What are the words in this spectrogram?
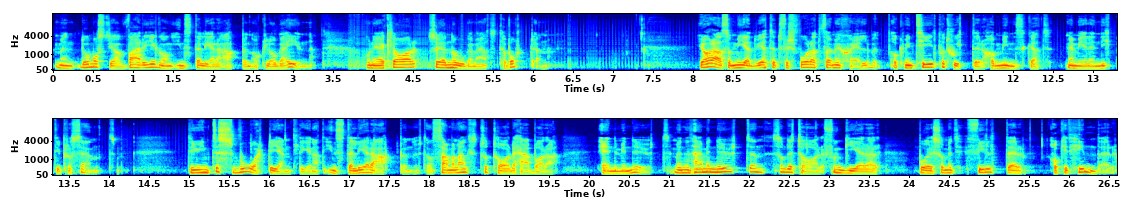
men då måste jag varje gång installera appen och logga in. Och när jag är klar så är jag noga med att ta bort den. Jag har alltså medvetet försvårat för mig själv och min tid på Twitter har minskat med mer än 90%. Det är ju inte svårt egentligen att installera appen utan sammanlagt så tar det här bara en minut. Men den här minuten som det tar fungerar både som ett filter och ett hinder.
